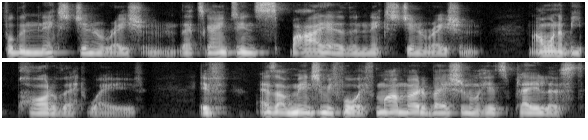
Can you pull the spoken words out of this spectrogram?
for the next generation that's going to inspire the next generation. I want to be part of that wave. If, as I've mentioned before, if my motivational hits playlist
